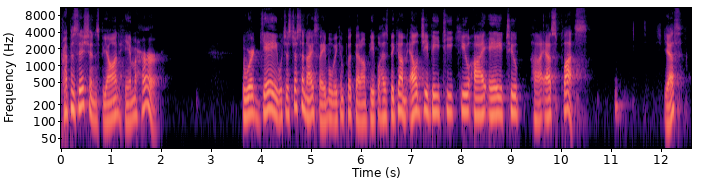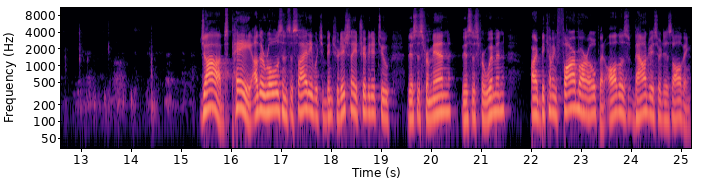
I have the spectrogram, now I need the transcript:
prepositions beyond him, her. The word gay, which is just a nice label, we can put that on people, has become LGBTQIA2S uh, plus. Yes? Jobs, pay, other roles in society which have been traditionally attributed to this is for men, this is for women, are becoming far more open. All those boundaries are dissolving.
